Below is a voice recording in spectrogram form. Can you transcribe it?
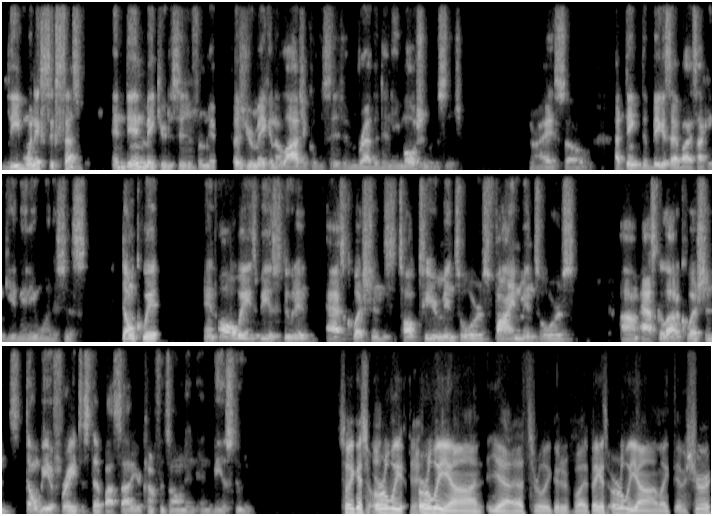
leave when it's successful, and then make your decision from there because you're making a logical decision rather than an emotional decision. Right. So I think the biggest advice I can give anyone is just don't quit, and always be a student. Ask questions, talk to your mentors, find mentors, um, ask a lot of questions. Don't be afraid to step outside of your comfort zone and, and be a student. So I guess Well, early okay. early on, yeah, that's really good advice. But I guess early on, like I'm sure,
